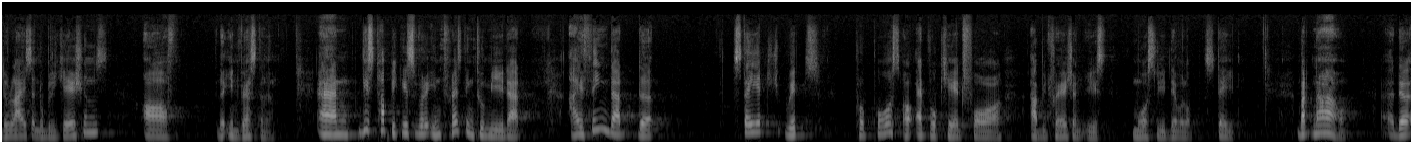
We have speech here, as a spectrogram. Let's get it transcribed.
the rights and obligations of the investor. And this topic is very interesting to me that I think that the stage which propose or advocate for arbitration is mostly developed state. But now, uh, the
